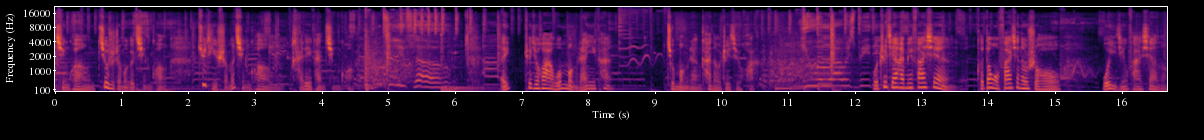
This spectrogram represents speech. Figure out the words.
情况就是这么个情况，具体什么情况还得看情况。哎，这句话我猛然一看。就猛然看到这句话，我之前还没发现，可当我发现的时候，我已经发现了。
